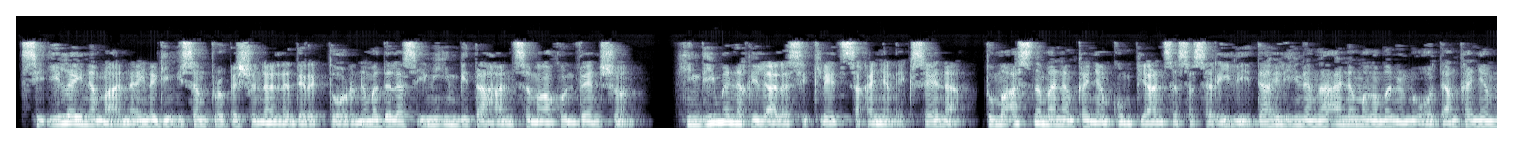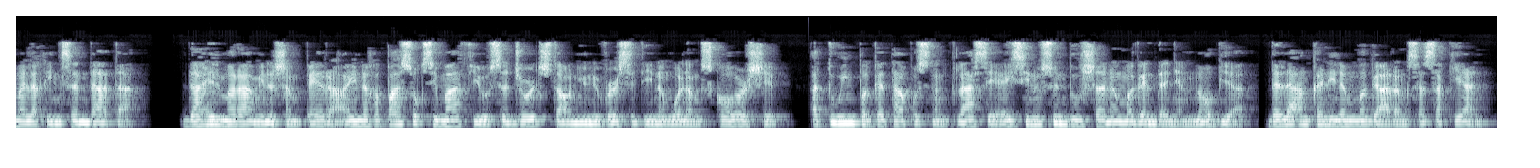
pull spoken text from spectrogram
Si Eli naman ay naging isang profesional na direktor na madalas iniimbitahan sa mga convention. Hindi man nakilala si Clit sa kanyang eksena, tumaas naman ang kanyang kumpiyansa sa sarili dahil hinangaan ng mga manunood ang kanyang malaking sandata. Dahil marami na siyang pera ay nakapasok si Matthew sa Georgetown University ng walang scholarship at tuwing pagkatapos ng klase ay sinusundo siya ng maganda niyang nobya, dala ang kanilang magarang sasakyan.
